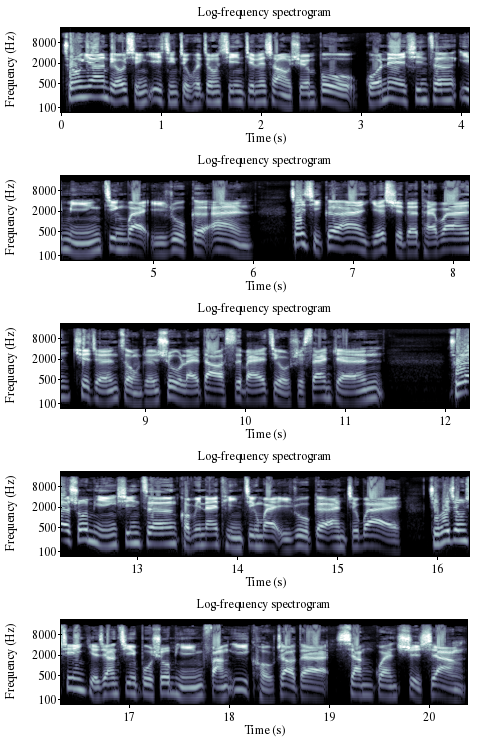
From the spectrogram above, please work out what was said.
中央流行疫情指挥中心今天上午宣布，国内新增一名境外移入个案，这起个案也使得台湾确诊总人数来到四百九十三人。除了说明新增 COVID-19 境外移入个案之外，指挥中心也将进一步说明防疫口罩的相关事项。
